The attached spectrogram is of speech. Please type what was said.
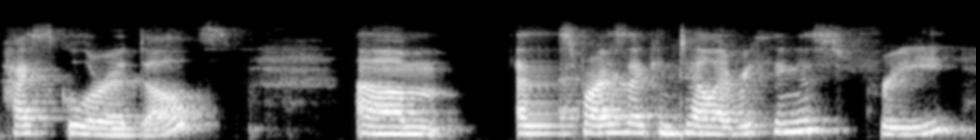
high school or adults. Um, as far as I can tell, everything is free.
